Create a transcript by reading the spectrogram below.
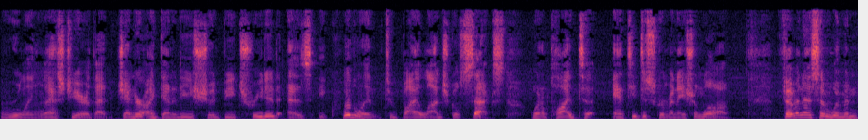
ruling last year that gender identity should be treated as equivalent to biological sex when applied to anti discrimination law. Feminists and women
